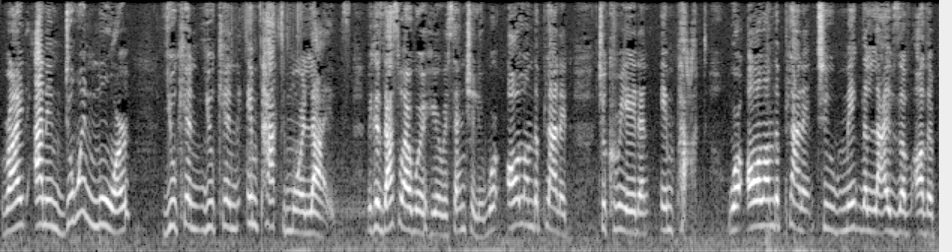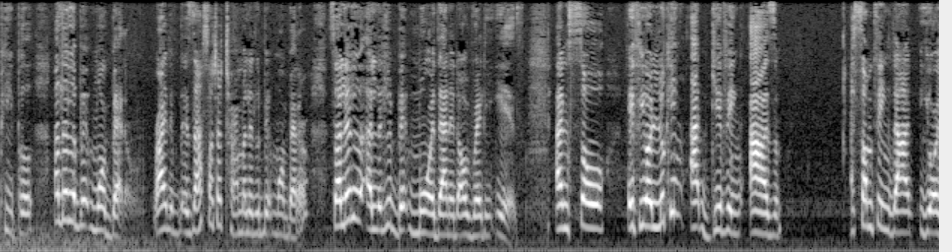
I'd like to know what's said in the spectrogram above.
right? And in doing more, you can you can impact more lives because that's why we're here essentially. We're all on the planet to create an impact. We're all on the planet to make the lives of other people a little bit more better right? Is that such a term? A little bit more better. So a little, a little bit more than it already is. And so if you're looking at giving as something that you're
